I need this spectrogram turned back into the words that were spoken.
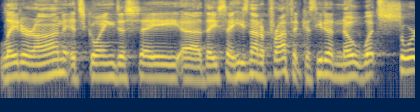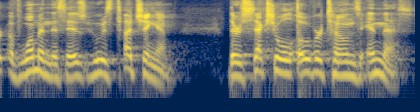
Later on, it's going to say, uh, they say he's not a prophet because he doesn't know what sort of woman this is who is touching him. There's sexual overtones in this.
